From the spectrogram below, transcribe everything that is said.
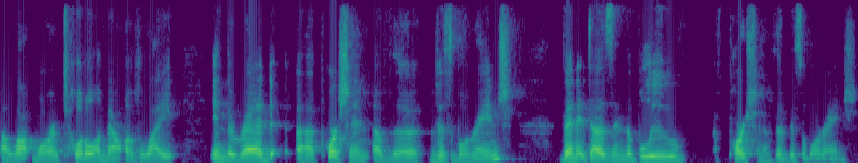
a lot more total amount of light in the red uh, portion of the visible range than it does in the blue portion of the visible range.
